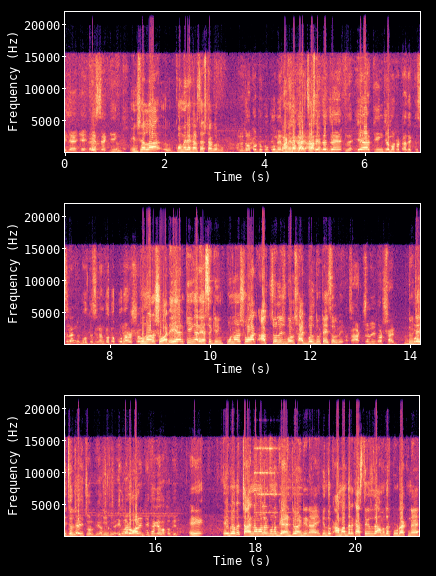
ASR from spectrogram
এই যে কিং কমে রাখার চেষ্টা করব। মানে যতটুকু কমে কমে রাখা যায়। আর এই যে এয়ার কিং যে মোটরটা দেখতেছিলেন বলতেছিলেন কত পনেরোশো পনেরোশো ওয়াট এয়ার কিং আর এসে কিং। পনেরোশো ওয়াট আটচল্লিশ ভোল্ট ষাট ভোল্ট দুটাই চলবে। আচ্ছা 48 ভোল্ট 60 দুইটাই চলবে। দুইটাই চলবে জি, আচ্ছা আচ্ছা। এগুলোর ওয়ারেন্টি থাকে কতদিন? এই এইভাবে চায়না মালের কোনো গ্যারান্টি ওয়ারেন্টি নাই। কিন্তু আমাদের কাছ থেকে যদি আমাদের প্রোডাক্ট নেয়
